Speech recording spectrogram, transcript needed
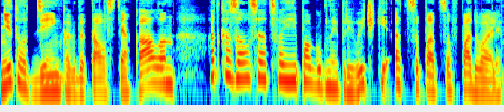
не тот день, когда толстяк Аллан отказался от своей пагубной привычки отсыпаться в подвале.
